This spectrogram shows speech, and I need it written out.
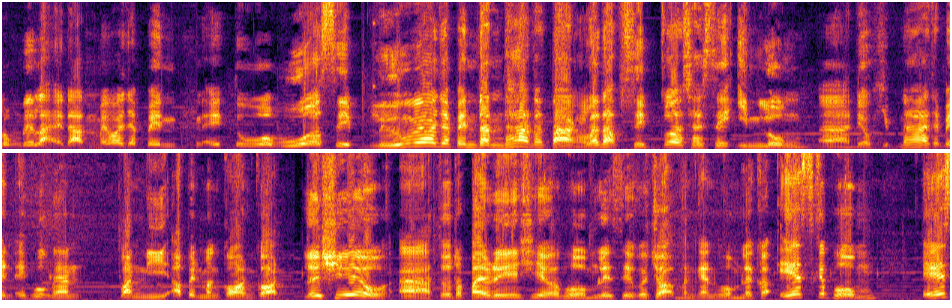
ลงได้หลายดันไม่ว่าจะเป็นไอตัววัว 10 หรือไม่ว่าจะเป็นดันท่าต่างๆ ระดับ 10 ก็ใช้เซอินลงอ่าเดี๋ยวคลิปหน้าจะเป็นไอพวกนั้น วันนี้เอาเป็นมังกรก่อนเลเชลอ่าตัวต่อไปเรเชลครับผมเลเชลก็เจาะเหมือนกันผมแล้วก็เอสครับผมเอส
